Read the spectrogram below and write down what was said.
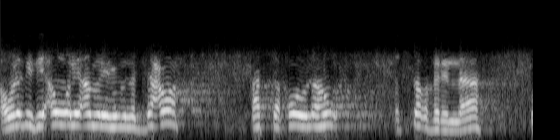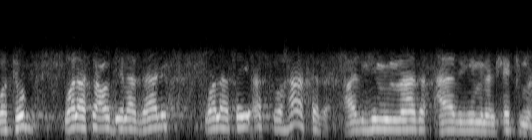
أو الذي في أول أمره من الدعوة قد تقول له استغفر الله وتب ولا تعد إلى ذلك. ولا تيأس وهكذا. هذه من ماذا؟ هذه من الحكمة.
